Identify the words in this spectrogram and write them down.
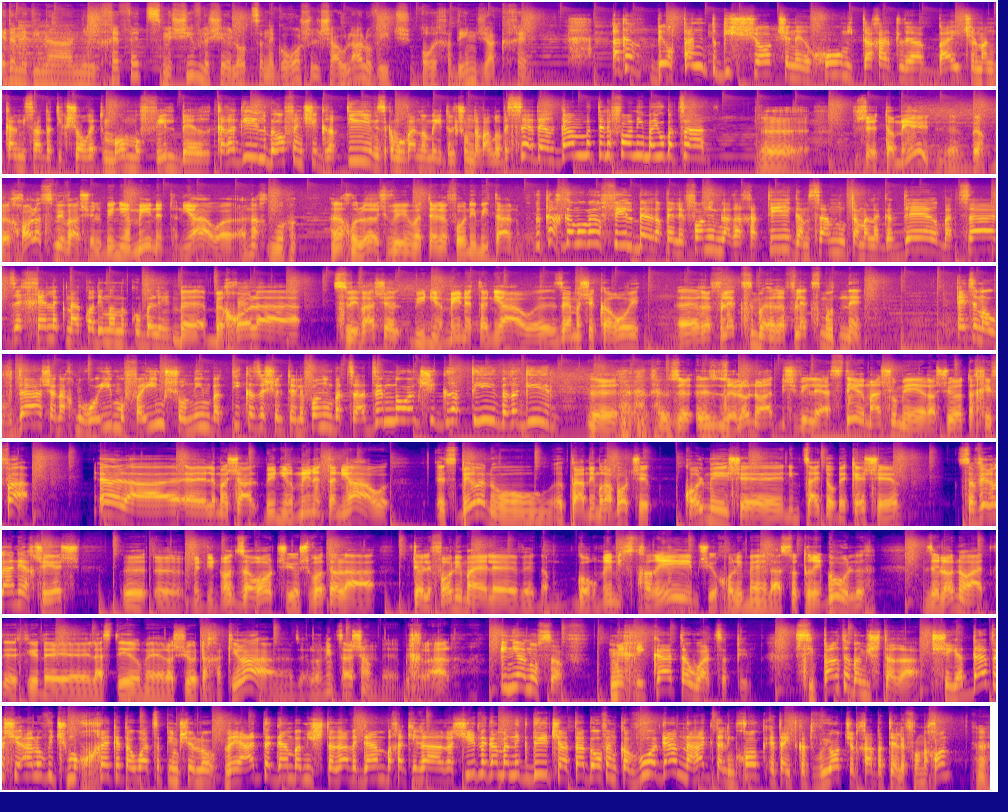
עד המדינה ניר חפץ משיב לשאלות סנגורו של שאול אלוביץ', עורך הדין ז'אק חן. אגב, באותן פגישות שנערכו מתחת לבית של מנכ"ל משרד התקשורת מומו פילבר, כרגיל באופן שגרתי, וזה כמובן לא מעיד על שום דבר לא בסדר, גם הטלפונים היו בצד. אה, זה תמיד, בכל הסביבה של בנימין נתניהו, אנחנו אנחנו לא יושבים עם הטלפונים איתנו. וכך גם אומר פילבר, הפלאפונים להערכתי, גם שמנו אותם על הגדר, בצד, זה חלק מהקודים המקובלים. בכל הסביבה של בנימין נתניהו, זה מה שקרוי אה, רפלקס, רפלקס מותנה. עצם העובדה שאנחנו רואים מופעים שונים בתיק הזה של טלפונים בצד, זה נוהל שגרתי ורגיל. אה, זה, זה לא נועד בשביל להסתיר משהו מרשויות אכיפה. אלא אה, למשל בנימין נתניהו הסביר לנו פעמים רבות שכל מי שנמצא איתו בקשר, סביר להניח שיש אה, אה, מדינות זרות שיושבות על הטלפונים האלה וגם גורמים מסחריים שיכולים לעשות ריגול. זה לא נועד כדי להסתיר מרשויות החקירה, זה לא נמצא שם בכלל. עניין נוסף, מחיקת הוואטסאפים. סיפרת במשטרה שידעת שאלוביץ' מוחק את הוואטסאפים שלו, והעדת גם במשטרה וגם בחקירה הראשית וגם בנגדית שאתה באופן קבוע גם נהגת למחוק את ההתכתבויות שלך בטלפון, נכון?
